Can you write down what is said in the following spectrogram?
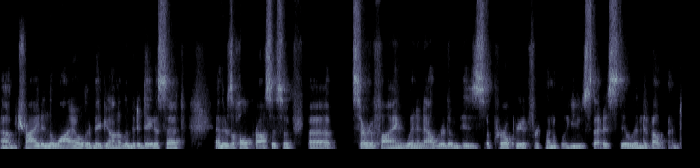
um, tried in the wild or maybe on a limited data set. And there's a whole process of uh, certifying when an algorithm is appropriate for clinical use that is still in development.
